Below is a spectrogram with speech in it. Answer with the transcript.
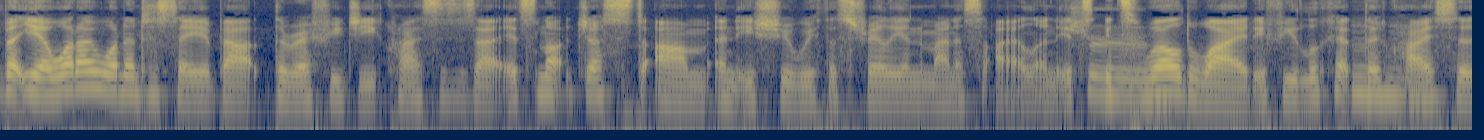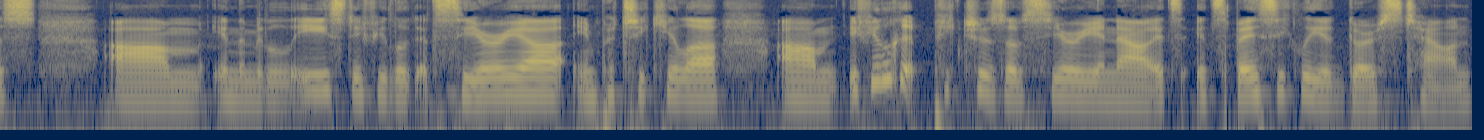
But yeah, what I wanted to say about the refugee crisis is that it's not just um, an issue with Australia and Manus Island. It's it's worldwide. If you look at the crisis um, in the Middle East, if you look at Syria in particular, um, if you look at pictures of Syria now, it's it's basically a ghost town.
